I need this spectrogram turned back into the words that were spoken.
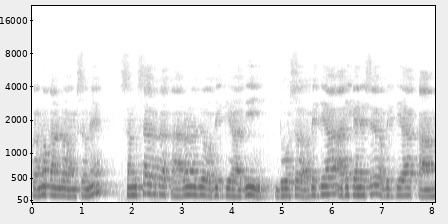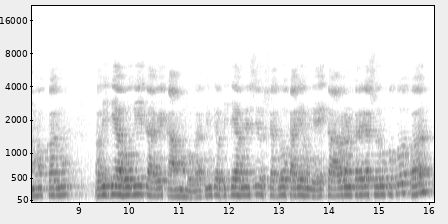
कर्मकांड अंश में संसार का कारण जो अविद्यादि दोष अविद्या आदि कहने से अविद्या काम कर्म। अविद्या होगी तो आगे काम होगा, क्योंकि अविद्या होने से उसका दो कार्य होंगे, एक तो आवरण करेगा स्वरूप को और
